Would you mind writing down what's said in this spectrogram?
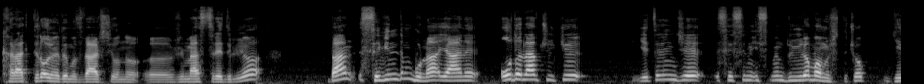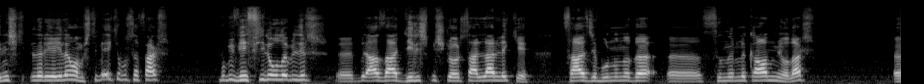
karakteri oynadığımız versiyonu e, remaster ediliyor. Ben sevindim buna. Yani o dönem çünkü yeterince sesini ismini duyuramamıştı. Çok geniş kitlelere yayılamamıştı. Belki bu sefer bu bir vesile olabilir. E, biraz daha gelişmiş görsellerle ki sadece bununla da e, sınırlı kalmıyorlar. E,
